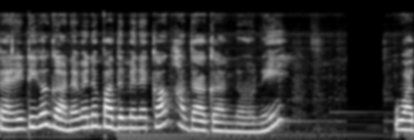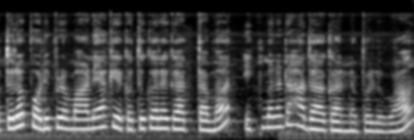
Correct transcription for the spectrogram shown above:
පැණි ටික ඝන වෙන පද වෙනකන් හදාගන්න ඕනේ. වතුර පොඩි ප්‍රමාණයක් එකතු කරගත්තම ඉක්මනට හදාගන්න පුළුවන්.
